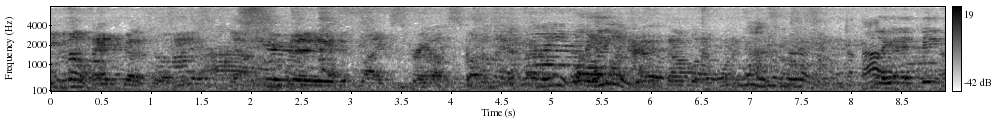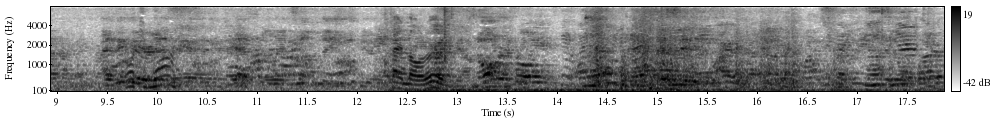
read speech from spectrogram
Even though man, you got a 14, yeah, you could like straight up stun it. Like, had it done what I wanted. chặt cá Like, luôn I think, I think What you there want? is definitely something to do. cay lò đó Normal roll. easier to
